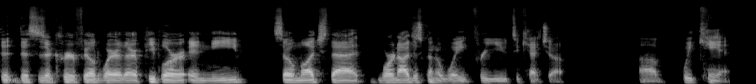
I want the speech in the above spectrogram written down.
th- this is a career field where there people are in need so much that we're not just going to wait for you to catch up. Uh, we can't.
